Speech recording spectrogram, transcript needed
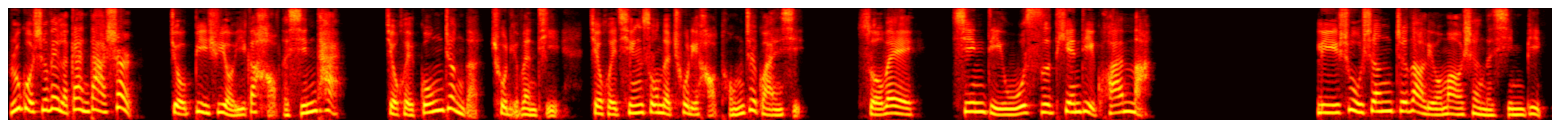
如果是为了干大事儿，就必须有一个好的心态，就会公正的处理问题，就会轻松的处理好同志关系。所谓心底无私天地宽嘛。李树生知道刘茂盛的心病，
